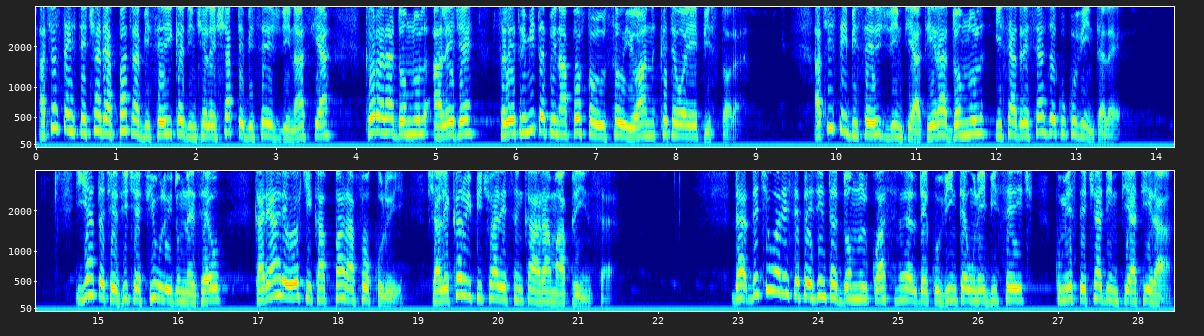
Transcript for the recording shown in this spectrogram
Aceasta este cea de-a patra biserică din cele șapte biserici din Asia, cărora Domnul alege să le trimită prin apostolul său Ioan câte o epistolă. Acestei biserici din Tiatira, Domnul îi se adresează cu cuvintele. Iată ce zice Fiul lui Dumnezeu, care are ochii ca para focului și ale cărui picioare sunt ca rama aprinsă. Dar de ce oare se prezintă Domnul cu astfel de cuvinte unei biserici, cum este cea din Tiatira,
